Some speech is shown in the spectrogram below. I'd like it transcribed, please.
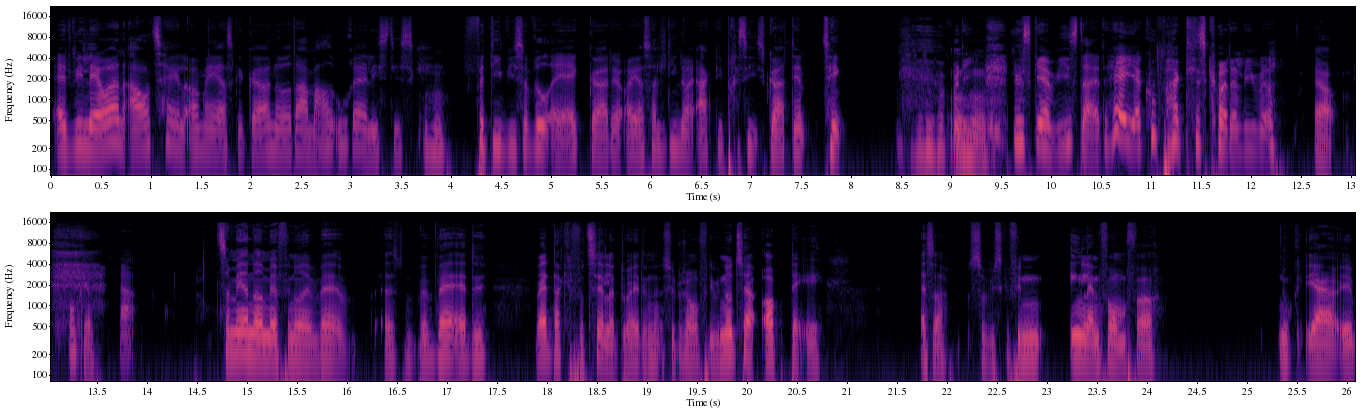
at vi laver en aftale om, at jeg skal gøre noget, der er meget urealistisk. Mm. Mm-hmm. Fordi vi så ved, at jeg ikke gør det, og jeg så lige nøjagtigt præcis gør den ting. fordi Mm-hmm. nu skal jeg vise dig, at hey, jeg kunne faktisk godt alligevel. Ja, okay. Ja. Så mere noget med at finde ud af, hvad, altså, hvad, hvad er det, hvad er det, der kan fortælle, at du er i den her situation? Fordi vi er nødt til at opdage, altså, så vi skal finde en eller anden form for, nu jeg øh,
